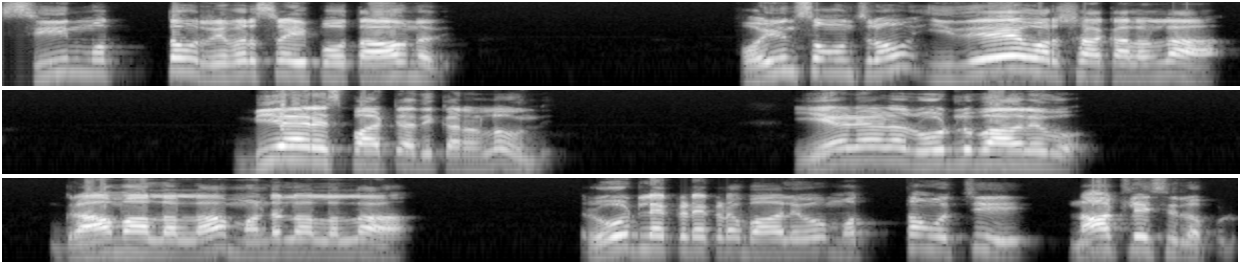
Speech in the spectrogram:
సీన్ మొత్తం రివర్స్ అయిపోతా ఉన్నది. పోయిన సంవత్సరం ఇదే వర్షాకాలంలో బీఆర్ఎస్ పార్టీ అధికారంలో ఉంది. ఏడేడ రోడ్లు బాగలేవు. గ్రామాలల్లా మండలాలల్లా రోడ్లు ఎక్కడెక్కడ బాగలేవో. మొత్తం వచ్చి నాట్లేసిర్రు అప్పుడు.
